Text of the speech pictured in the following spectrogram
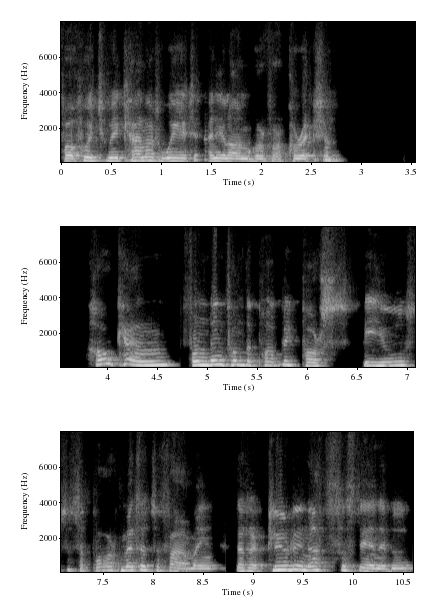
for which we cannot wait any longer for correction. How can funding from the public purse be used to support methods of farming that are clearly not sustainable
